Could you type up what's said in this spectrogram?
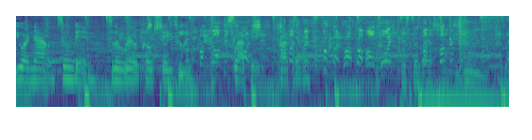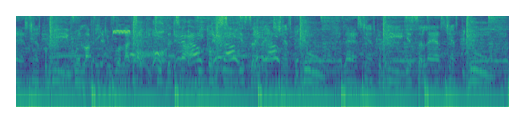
You are now tuned in to the real Coach JB Slapdick podcast. It's the last chance for you, last chance for me. Will I make it? Will I take it to the top? We gon' see. It's the last chance for you, last chance for me. It's the last chance for you,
